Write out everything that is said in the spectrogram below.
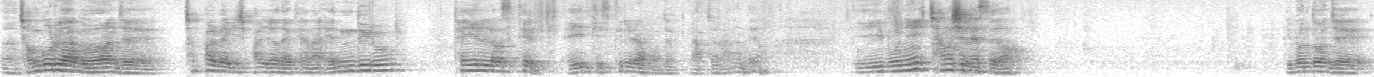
어, 전고류약은 이제 1828년에 태어난 앤드류 테일러 스틸, AT 스틸이라고 이제 약자를 하는데요. 이분이 창시를 했어요. 이분도 이제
